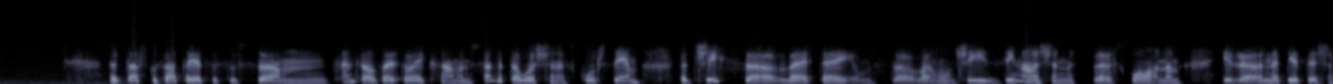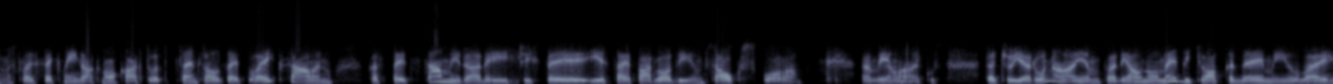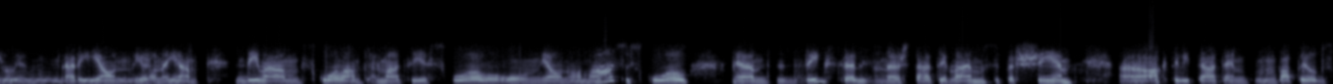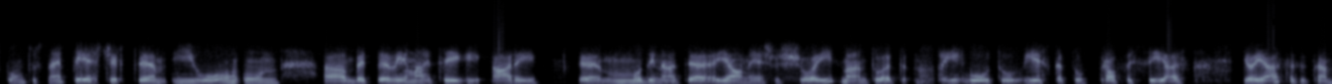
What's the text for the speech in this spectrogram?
Tas, kas attiecas uz um, centralizēto eksāmenu sagatavošanas kursiem, tad šis uh, vērtējums uh, un šīs zināšanas uh, skolānam ir uh, nepieciešamas, lai sekmīgāk nokārtotu centralizēto eksāmenu, kas pēc tam ir arī šis te iestāja pārbaudījums augstskolā vienlaikus. Taču, ja runājam par jauno mediķu akadēmiju vai um, arī jaun, jaunajām divām skolām, farmācijas skolu un jauno māsu skolu, um, Rīgas Tradiņu universitāte ir lēmusi par šiem uh, aktivitātēm papildus punktus nepiešķirt, um, jo, un, uh, bet vienlaicīgi arī mudināt jauniešus šo izmantot, lai iegūtu ieskatu profesijās, jo jāsaka, ka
